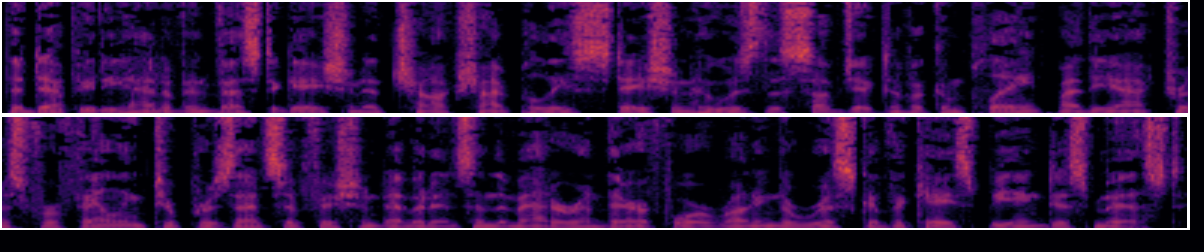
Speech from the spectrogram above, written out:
the deputy head of investigation at Chok Chai police station who was the subject of a complaint by the actress for failing to present sufficient evidence in the matter and therefore running the risk of the case being dismissed.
